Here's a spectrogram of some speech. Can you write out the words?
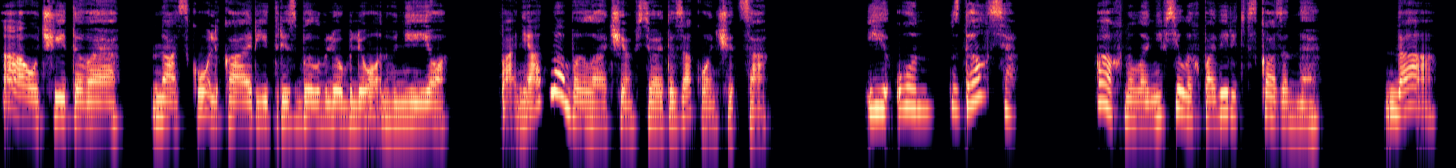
А учитывая, насколько Аритрис был влюблен в нее, понятно было, чем все это закончится. «И он сдался?» Ахнула, не в силах поверить в сказанное. «Да»,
